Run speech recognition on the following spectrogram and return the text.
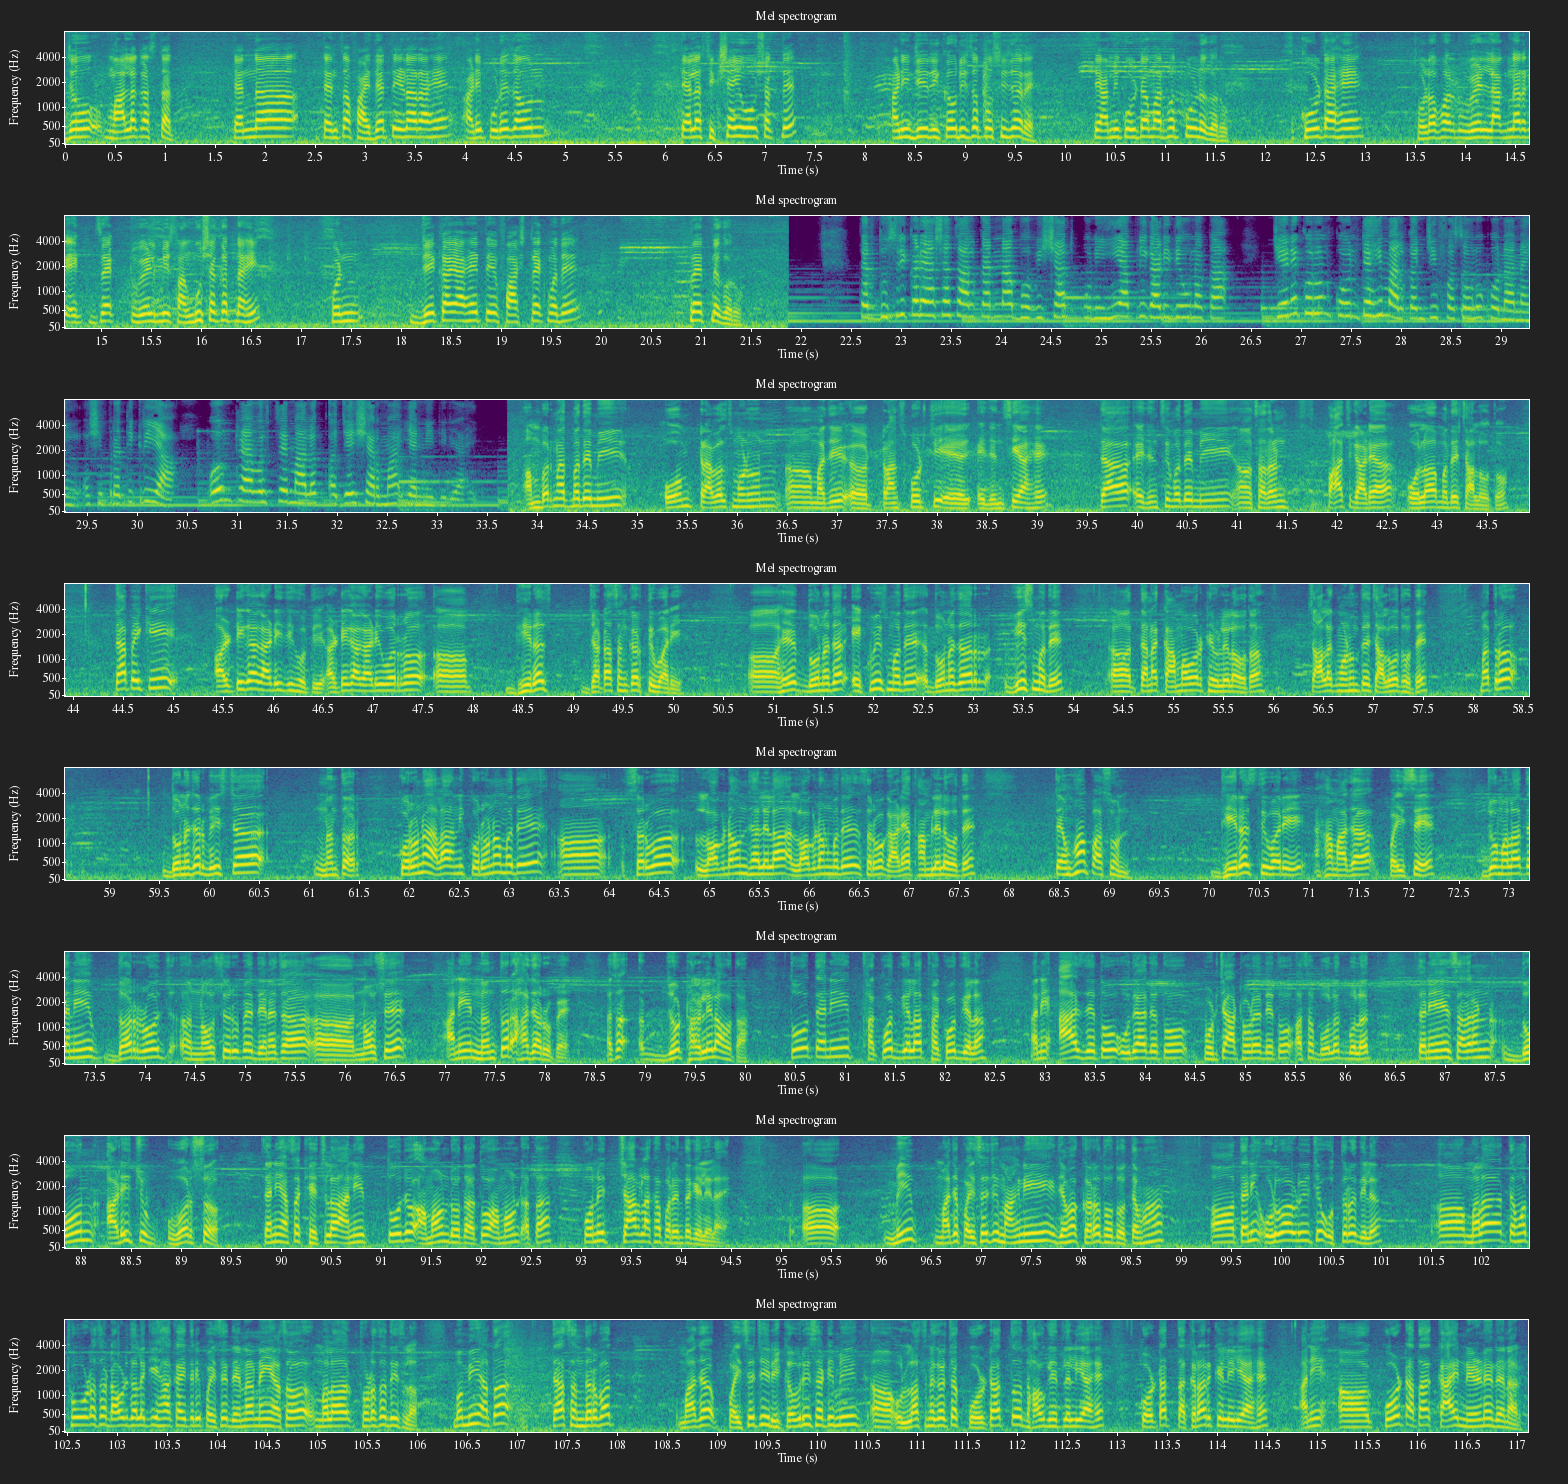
जो मालक असतात त्यांना त्यांचा फायद्यात येणार आहे आणि पुढे जाऊन त्याला शिक्षाही होऊ शकते आणि जे रिकव्हरीचं प्रोसिजर आहे ते आम्ही कोर्टामार्फत पूर्ण करू. कोर्ट आहे थोडाफार वेळ लागणार एक्झॅक्ट वेळ मी सांगू शकत नाही पण जे काय आहे ते फास्ट ट्रॅकमध्ये प्रयत्न करू. तर दुसरीकडे अशा चालकांना भविष्यात कुणीही आपली गाडी देऊ नका. जेणेकरून कोणत्याही मालकांची फसवणूक होणार नाही अशी प्रतिक्रिया ओम ट्रॅव्हल्सचे मालक अजय शर्मा यांनी दिली आहे. अंबरनाथमध्ये मी ओम ट्रॅव्हल्स म्हणून माझी ट्रान्सपोर्टची ए एजन्सी आहे. त्या एजन्सीमध्ये मी साधारण पाच गाड्या ओलामध्ये चालवतो. त्यापैकी अर्टिगा गाडी जी होती अर्टिगा गाडीवर धीरज जटाशंकर तिवारी हे दोन हजार एकवीसमध्ये दोन हजार वीसमध्ये त्यांना कामावर ठेवलेला होता चालक म्हणून ते चालवत होते. मात्र दोन हजार वीसच्या नंतर कोरोना आला आणि कोरोनामध्ये सर्व लॉकडाऊन झालेला लॉकडाऊनमध्ये सर्व गाड्या थांबलेले होते तेव्हापासून धीरज तिवारी हा माझा पैसे जो मला त्यांनी दररोज नऊशे रुपये देण्याचा नऊशे आणि नंतर हजार रुपये असा जो ठरलेला होता तो त्यांनी थकवत गेला थकवत गेला आणि आज देतो उद्या देतो पुढच्या आठवड्यात देतो असं बोलत बोलत त्याने साधारण दोन अडीच वर्ष त्यांनी असं खेचलं आणि तो जो अमाऊंट होता तो अमाऊंट आता पावणे चार लाखापर्यंत गेलेला आहे. मी माझ्या पैशाची मागणी जेव्हा करत होतो तेव्हा त्यांनी उडवाउडवीचे उत्तरं दिलं मला तेव्हा थोडासा डाऊट झाला की हा काहीतरी पैसे देणार नाही असं मला थोडंसं दिसलं. मग मी आता त्या संदर्भात माझ्या पैशाची रिकव्हरीसाठी मी उल्हासनगरच्या कोर्टात धाव घेतलेली आहे. कोर्टात तक्रार केलेली आहे. आणि कोर्ट आता काय निर्णय देणार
